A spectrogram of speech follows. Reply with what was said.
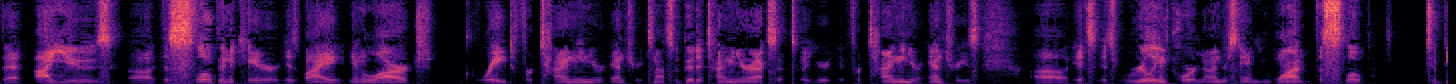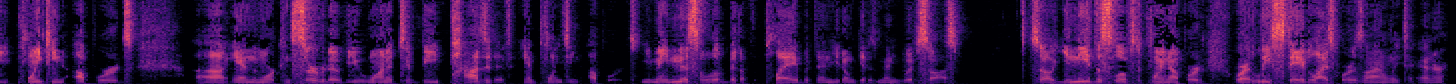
that I use, uh, the slope indicator is by and large great for timing your entry. It's not so good at timing your exits, but for timing your entries, uh, it's, it's really important to understand. You want the slope to be pointing upwards, uh, and the more conservative you want it to be positive and pointing upwards. You may miss a little bit of the play, but then you don't get as many whipsaws. So you need the slopes to point upward or at least stabilize horizontally to enter.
